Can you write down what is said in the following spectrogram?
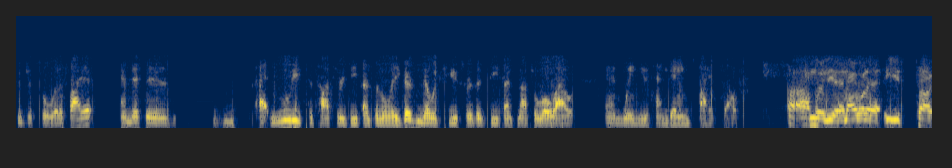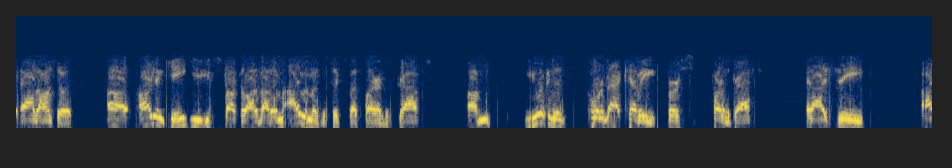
who just solidify it, and this is at least the top three defense in the league. There's no excuse for this defense not to roll out and win you ten games by itself. I'm with you, and I want to you talk add on to it. Uh, Arden Key, you, you talked a lot about him. I have him as the sixth best player in this draft. Um, you look at his quarterback heavy first part of the draft, and I see I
